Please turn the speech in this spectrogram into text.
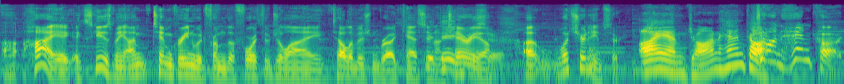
uh, hi, excuse me. I'm Tim Greenwood from the 4th of July television broadcast in Good to you, Ontario. Uh, what's your name, sir? I am John Hancock. John Hancock.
